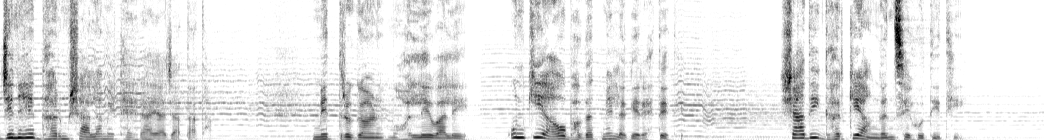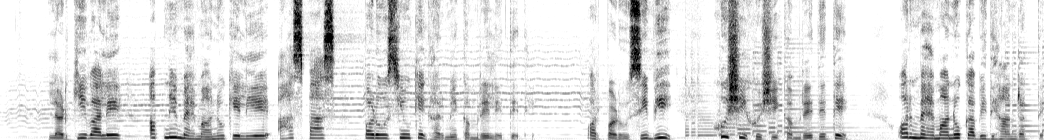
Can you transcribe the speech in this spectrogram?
जिन्हें धर्मशाला में ठहराया जाता था। मित्रगण, मोहल्ले वाले उनकी आओ भगत में लगे रहते थे। शादी घर के आँगन से होती थी। लड़की वाले अपने मेहमानों के लिए आसपास पड़ोसियों के घर में कमरे लेते थे और पड़ोसी भी खुशी खुशी कमरे देते और मेहमानों का भी ध्यान रखते।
